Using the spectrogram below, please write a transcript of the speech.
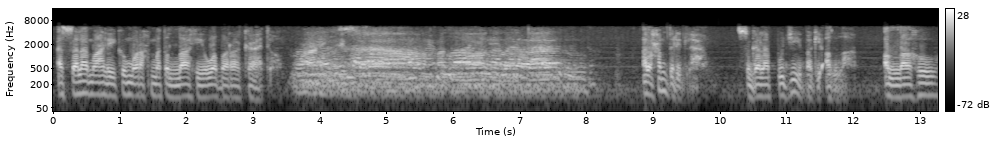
Assalamualaikum warahmatullahi wabarakatuh. Waalaikumsalam warahmatullahi wabarakatuh. Alhamdulillah, segala puji bagi Allah. Allahu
